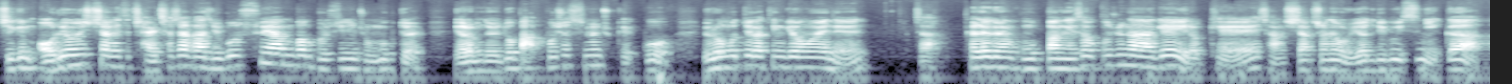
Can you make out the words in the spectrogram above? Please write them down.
지금 어려운 시장에서 잘 찾아가지고 수혜 한번 볼 수 있는 종목들 여러분들도 맛보셨으면 좋겠고 이런 것들 같은 경우에는 자, 텔레그램 공부방에서 꾸준하게 이렇게 장 시작 전에 올려드리고 있으니까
